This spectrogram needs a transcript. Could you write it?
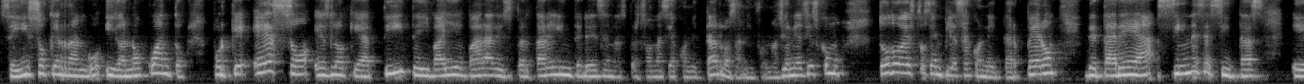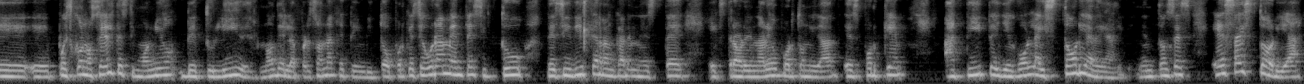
se hizo qué rango y ganó cuánto, porque eso es lo que a ti te va a llevar a despertar el interés en las personas y a conectarlos a la información. Y así es como todo esto se empieza a conectar, pero de tarea sí necesitas eh, eh, pues conocer el testimonio de tu líder, ¿no? De la persona que te invitó, porque seguramente si tú decidiste arrancar en esta extraordinaria oportunidad es porque a ti te llegó la historia de alguien. Entonces, esa historia,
